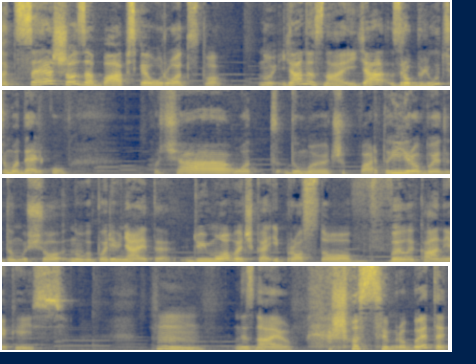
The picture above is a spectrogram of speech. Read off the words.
А це що за бабське уродство? Ну, я не знаю, я зроблю цю модельку. Хоча, от думаю, чи варто її робити, тому що ну ви порівняєте дюймовочка і просто великан якийсь. Хм, не знаю, що з цим робити,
